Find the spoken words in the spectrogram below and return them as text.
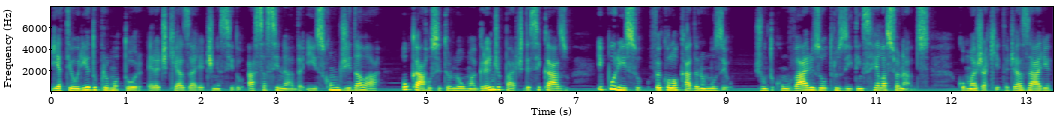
e a teoria do promotor era de que Azaria tinha sido assassinada e escondida lá, o carro se tornou uma grande parte desse caso e por isso foi colocada no museu, junto com vários outros itens relacionados, como a jaqueta de Azaria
